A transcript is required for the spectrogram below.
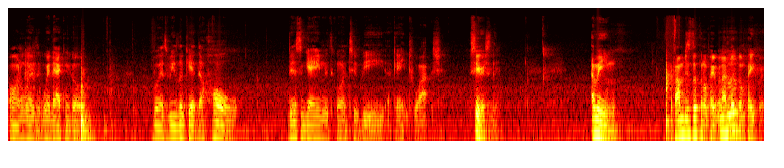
on where where that can go. But as we look at the whole, this game is going to be a game to watch. Seriously. I mean, if I'm just looking on paper, like I looked on paper,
